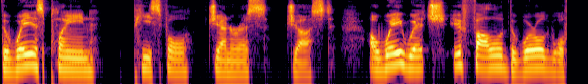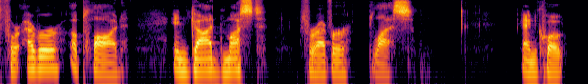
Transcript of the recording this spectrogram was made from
The way is plain, peaceful, generous, just, a way which, if followed, the world will forever applaud, and God must forever bless. End quote.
